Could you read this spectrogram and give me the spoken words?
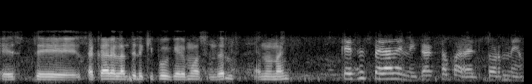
este sacar adelante el equipo que queremos ascenderlo en un año ¿Qué se espera de Necaxa para el torneo?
